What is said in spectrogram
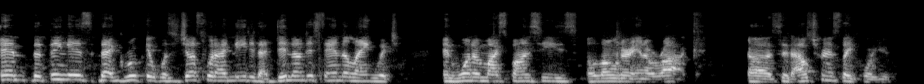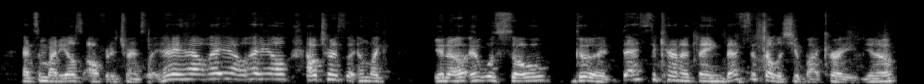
And the thing is, that group, it was just what I needed. I didn't understand the language. And one of my sponsees, a loner in Iraq, uh, said, I'll translate for you. Had somebody else offer to translate. Hey, Hal, hey, Hal, hey, Hal, I'll translate. I'm like, you know, it was so good. That's the kind of thing, that's the fellowship I crave, you know?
